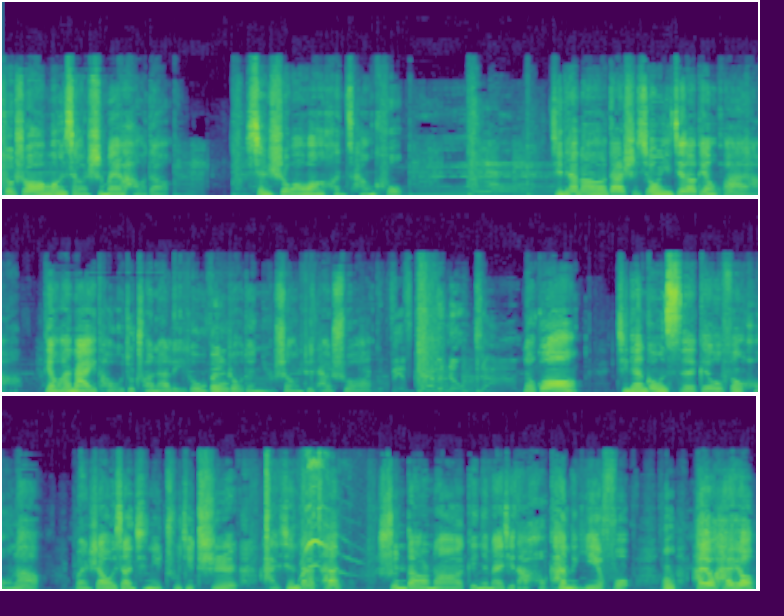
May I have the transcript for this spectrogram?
都说梦想是美好的，现实往往很残酷。”今天呢，大师兄一接到电话呀，电话那一头就传来了一个温柔的女声，对他说：“老公，今天公司给我分红了，晚上我想请你出去吃海鲜大餐，顺道呢给你买几套好看的衣服。嗯，还有还有，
